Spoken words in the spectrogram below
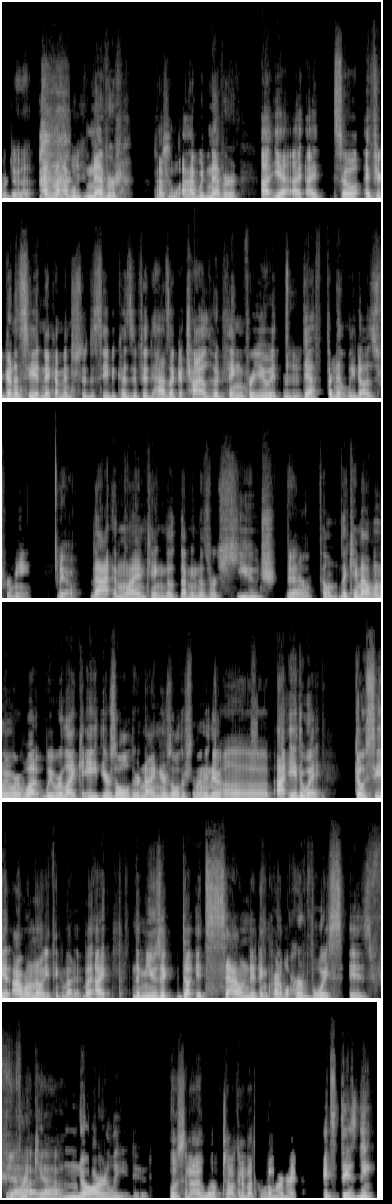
we're doing it. i'm not i would never I, I would never uh, yeah I, I so if you're gonna see it nick i'm interested to see because if it has like a childhood thing for you it Mhm. definitely does for me Yeah. that and Lion King. tho- I mean, those were huge. you Yeah. know, film. They came out when we Mhm. were what? We were like eight years old or nine years old or something. I mean, they were, Uh, uh, either way, go see it. I want to know what you think about it. But I, the music, it sounded incredible. Her voice is Yeah, freaking yeah. gnarly, dude. Listen, I love talking about the Little Mermaid. It's Disney,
